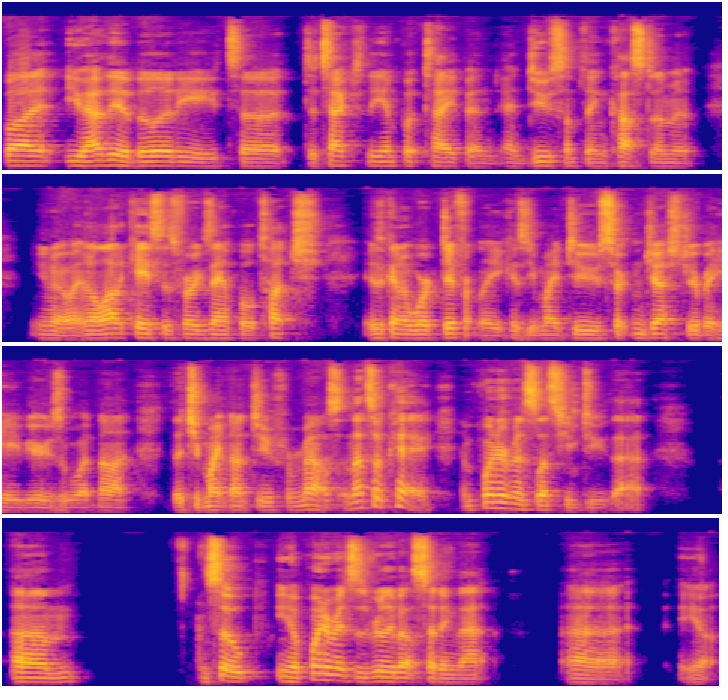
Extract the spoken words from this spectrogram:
but you have the ability to detect the input type and, and do something custom. You know, in a lot of cases, for example, touch is going to work differently because you might do certain gesture behaviors or whatnot that you might not do for mouse. And that's okay. And pointer events lets you do that. Um, and so, you know, pointer events is really about setting that, uh, you know,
